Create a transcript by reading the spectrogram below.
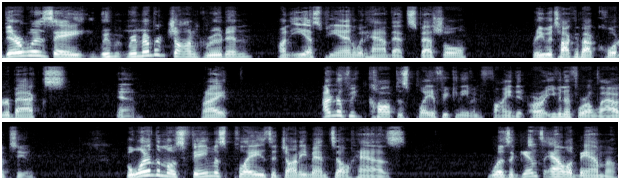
there was a remember Jon Gruden on ESPN would have that special where he would talk about quarterbacks. Yeah. Right. I don't know if we can call up this play, if we can even find it, or even if we're allowed to. But one of the most famous plays that Johnny Manziel has was against Alabama,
